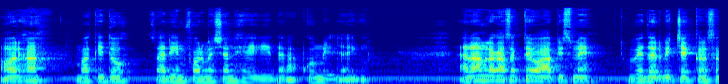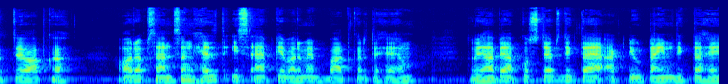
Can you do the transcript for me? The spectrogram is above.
और हाँ बाकी तो सारी इन्फॉर्मेशन है इधर आपको मिल जाएगी। अलार्म लगा सकते हो आप इसमें। वेदर भी चेक कर सकते हो आपका। और अब सैमसंग हेल्थ इस ऐप के बारे में बात करते हैं हम। तो यहाँ पे आपको स्टेप्स दिखता है एक्टिव टाइम दिखता है।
